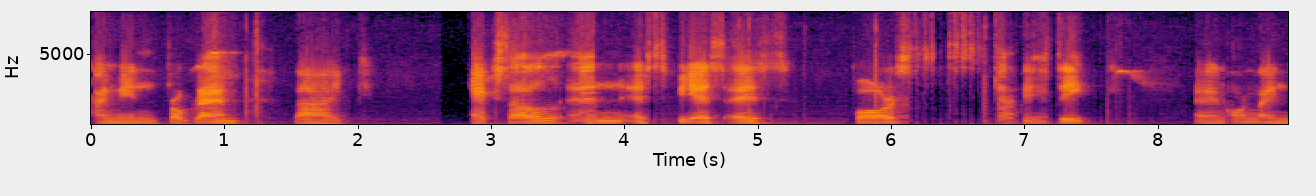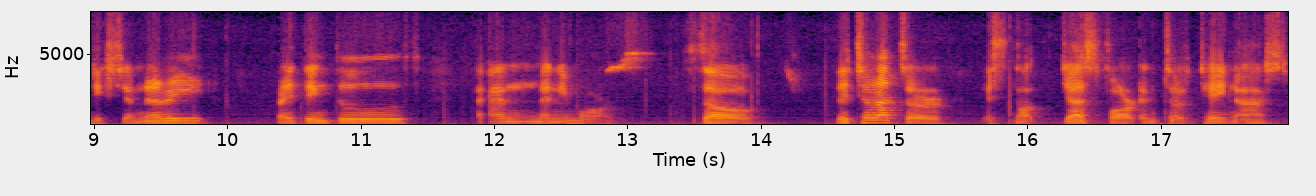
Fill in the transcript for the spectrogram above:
I mean program like Excel and SPSS for statistics and online dictionary, writing tools, and many more. So literature is not just for entertain us,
